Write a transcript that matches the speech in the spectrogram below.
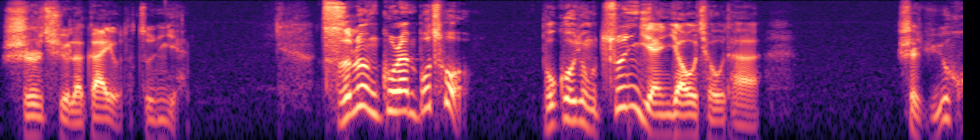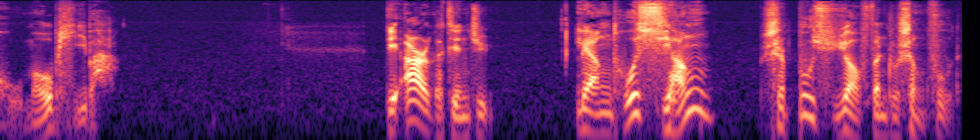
失去了该有的尊严。此论固然不错。不过，用尊严要求他，是与虎谋皮吧？第二个金句，两坨翔是不需要分出胜负的。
